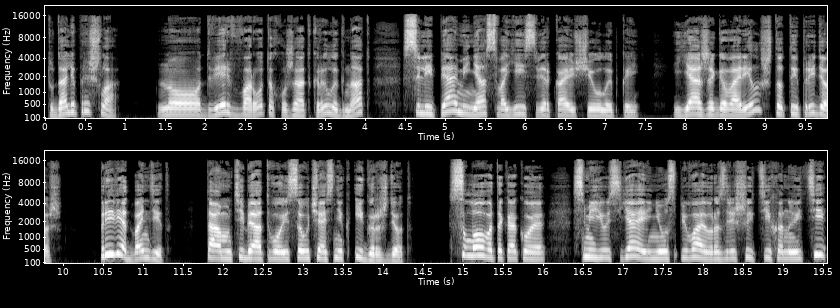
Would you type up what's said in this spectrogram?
туда ли пришла. Но дверь в воротах уже открыл Игнат, слепя меня своей сверкающей улыбкой. «Я же говорил, что ты придешь. Привет, бандит! Там тебя твой соучастник Игорь ждет». Слово-то какое! Смеюсь я и не успеваю разрешить Тихону идти,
